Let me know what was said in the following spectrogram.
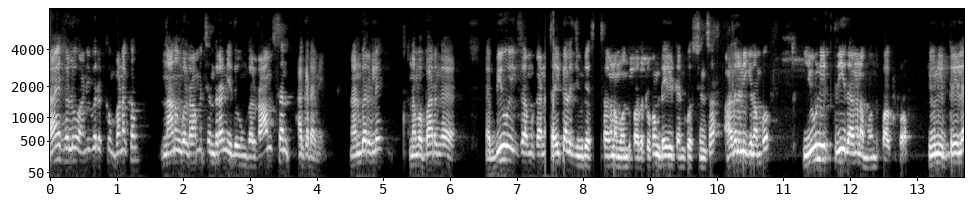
ஹாய் ஹலோ அனைவருக்கும் வணக்கம். நான் உங்கள் ராமச்சந்திரன் இது உங்கள் ராம்சன் அகாடமி. நண்பர்களே நம்ம பாருங்க பிஓ எக்ஸாமுக்கான சைக்காலஜி வீடியோஸ் நம்ம வந்து பார்த்துட்டு இருக்கோம். டெய்லி டென் கொஸ்டின்ஸா அதில் இன்னைக்கு நம்ம யூனிட் த்ரீ தாங்க நம்ம வந்து பார்க்க போகிறோம் யூனிட் த்ரீல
